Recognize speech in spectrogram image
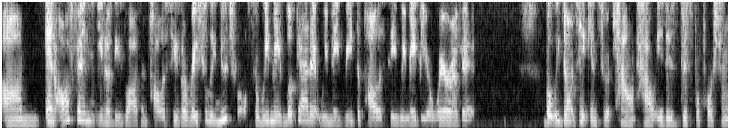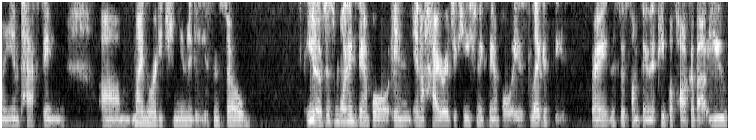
Um, and often, you know, these laws and policies are racially neutral. So we may look at it, we may read the policy, we may be aware of it, but we don't take into account how it is disproportionately impacting um, minority communities. And so you know, just one example in, in a higher education example is legacies, right? This is something that people talk about. You,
